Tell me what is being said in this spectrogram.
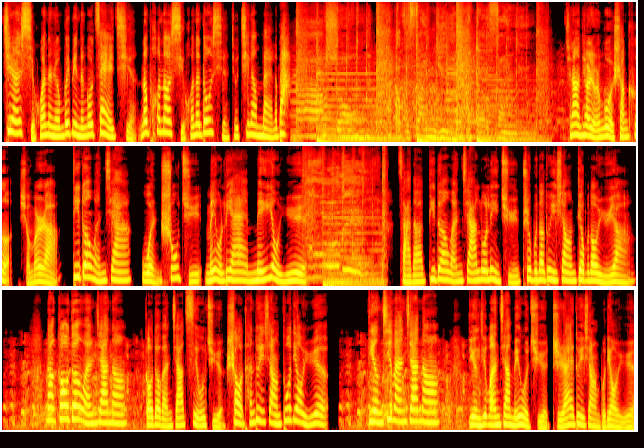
既然喜欢的人未必能够在一起，那碰到喜欢的东西就尽量买了吧。前两天有人给我上课，小妹儿啊，低端玩家稳输局，没有恋爱，没有鱼。咋的？低端玩家落泪局，追不到对象，钓不到鱼呀？那高端玩家呢？高端玩家自由局，少谈对象，多钓鱼。顶级玩家呢？顶级玩家没有局，只爱对象不钓鱼。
